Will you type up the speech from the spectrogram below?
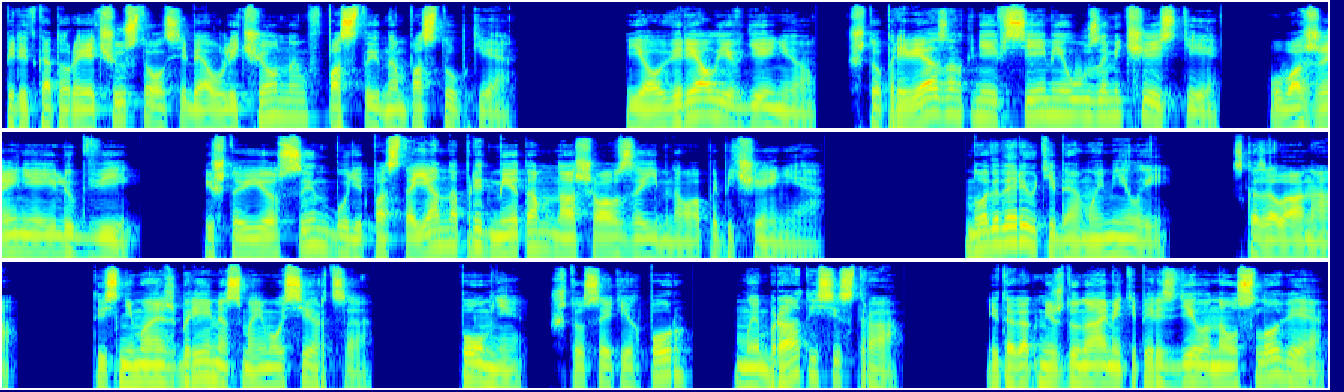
перед которой я чувствовал себя увлеченным в постыдном поступке. Я уверял Евгению, что привязан к ней всеми узами чести, уважения и любви, и что ее сын будет постоянно предметом нашего взаимного попечения. «Благодарю тебя, мой милый», – сказала она. «Ты снимаешь бремя с моего сердца. Помни, что с этих пор мы брат и сестра. И так как между нами теперь сделано условие,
